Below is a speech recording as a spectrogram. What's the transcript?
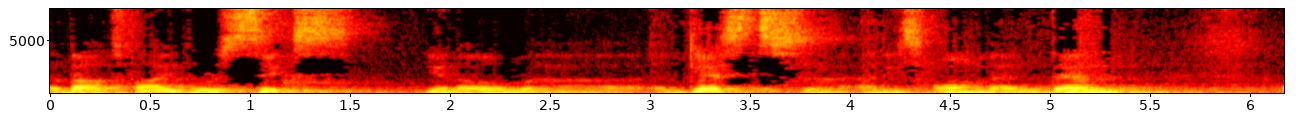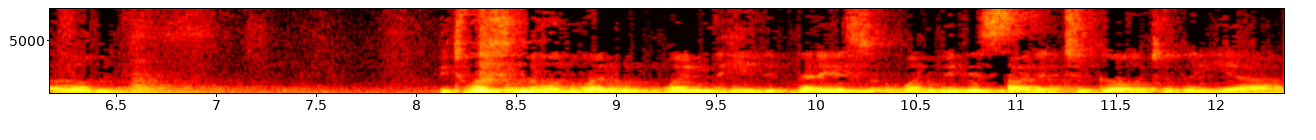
about five or six, you know, uh, guests uh, at his home, and then um, it was noon when, when he, that is, when we decided to go to the, uh,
